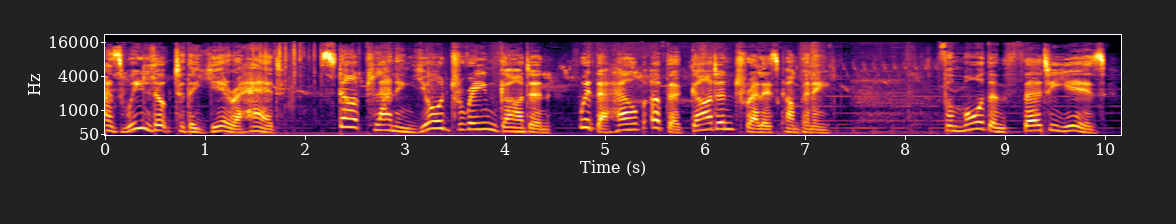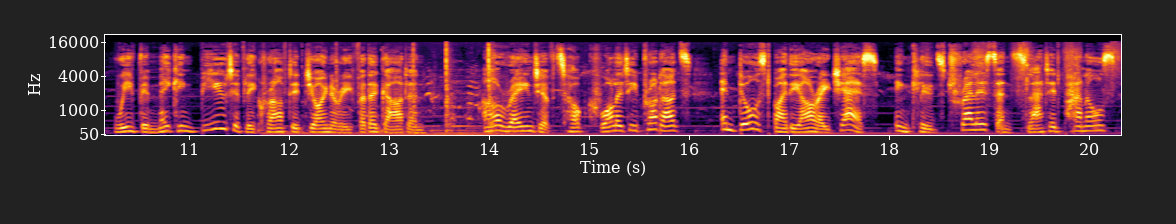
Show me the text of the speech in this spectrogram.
As we look to the year ahead, start planning your dream garden with the help of the Garden Trellis Company. For more than 30 years, we've been making beautifully crafted joinery for the garden. Our range of top quality products, endorsed by the RHS, includes trellis and slatted panels,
